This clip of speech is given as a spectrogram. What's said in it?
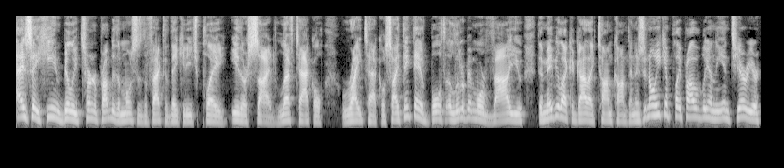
I say he and Billy Turner probably the most is the fact that they could each play either side, left tackle, right tackle. So I think they have both a little bit more value than maybe like a guy like Tom Compton. As you know, he can play probably on the interior,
